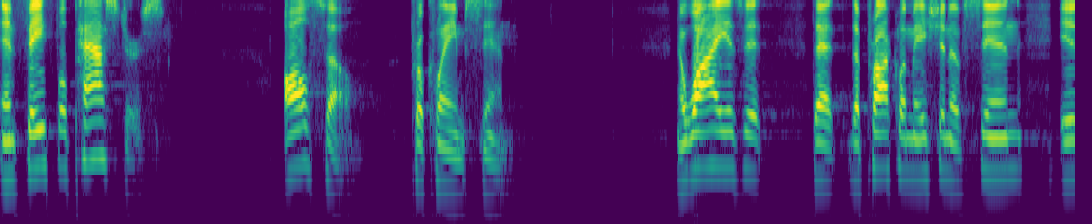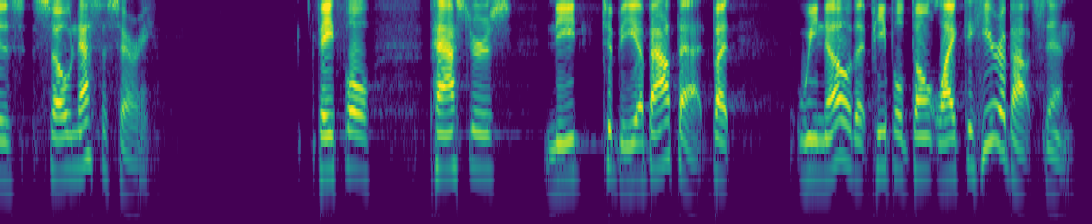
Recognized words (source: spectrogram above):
And faithful pastors also proclaim sin. Now, why is it that the proclamation of sin is so necessary? Faithful pastors need to be about that, but we know that people don't like to hear about sin.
